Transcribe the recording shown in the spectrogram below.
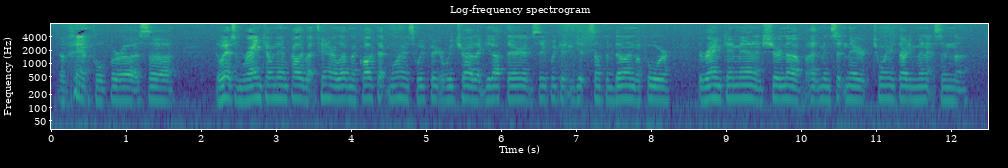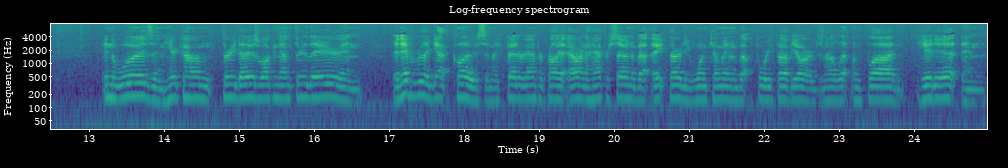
eventful for us. Uh, we had some rain coming in probably about 10 or 11 o'clock that morning, so we figured we'd try to get out there and see if we couldn't get something done before the rain came in. And sure enough, I'd been sitting there 20 or 30 minutes in the in the woods, and here come three does walking down through there, and they never really got close, and they fed around for probably an hour and a half or so, and about 8.30, one come in about 45 yards, and I let one fly and hit it, and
